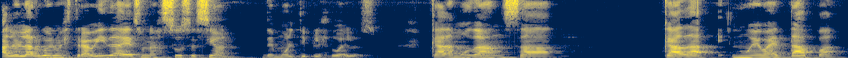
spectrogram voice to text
a lo largo de nuestra vida es una sucesión de múltiples duelos. Cada mudanza, cada nueva etapa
